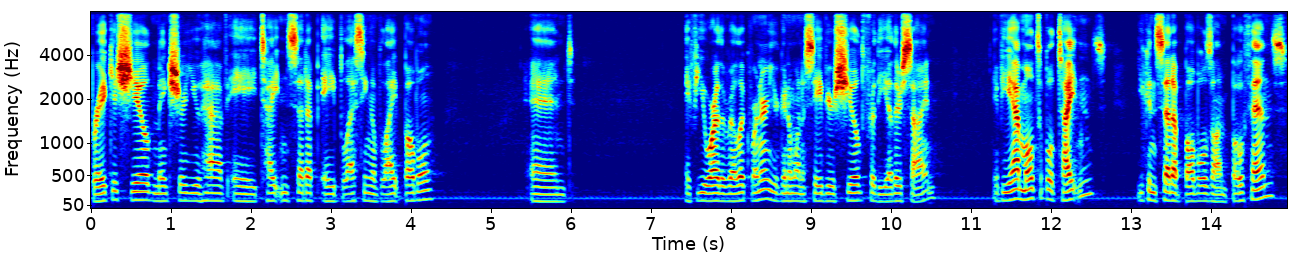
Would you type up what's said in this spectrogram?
Break his shield. Make sure you have a Titan set up a Blessing of Light bubble. And if you are the Relic Runner, you're going to want to save your shield for the other side. If you have multiple Titans, you can set up bubbles on both ends,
